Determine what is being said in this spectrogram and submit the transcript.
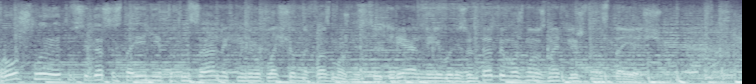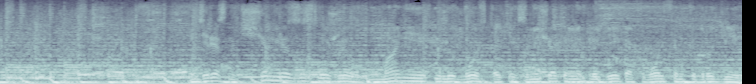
прошлое – это всегда состояние потенциальных, но невоплощенных возможностей, и реальные его результаты можно узнать лишь в настоящем. Интересно, чем я заслужил внимание и любовь таких замечательных людей, как Вольфинг и другие?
